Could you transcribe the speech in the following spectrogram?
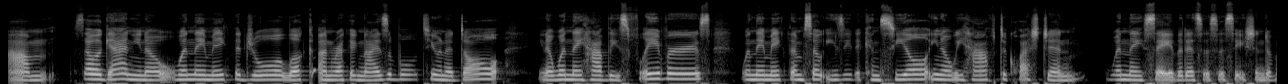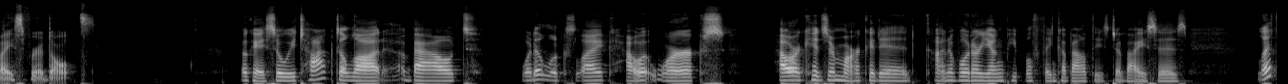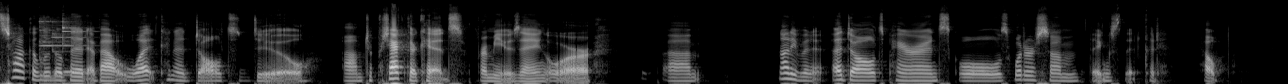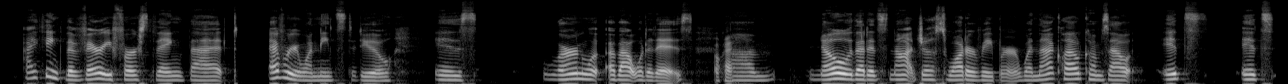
Um, so again, you know, when they make the Juul look unrecognizable to an adult, you know, when they have these flavors, when they make them so easy to conceal, you know, we have to question when they say that it's a cessation device for adults. Okay, so we talked a lot about what it looks like, how it works, how our kids are marketed, kind of what our young people think about these devices. Let's talk a little bit about what can adults do um, to protect their kids from using, or um, not even adults, parents, schools. What are some things that could help? I think the very first thing that everyone needs to do is learn what, about what it is. Okay. Um, know that it's not just water vapor. When that cloud comes out, it's it's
